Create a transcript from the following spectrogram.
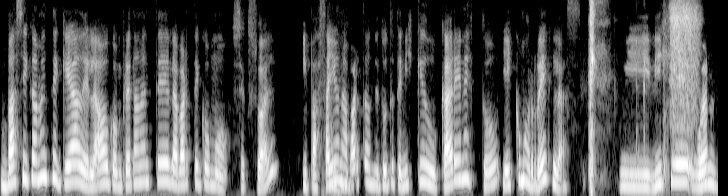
básicamente queda de lado completamente la parte como sexual y pasáis a una parte donde tú te tenés que educar en esto y hay como reglas. Y dije, bueno,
